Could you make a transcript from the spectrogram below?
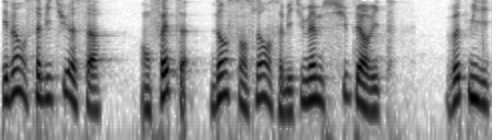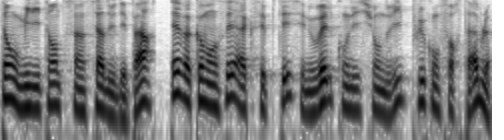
Eh bien on s'habitue à ça. En fait, dans ce sens-là, on s'habitue même super vite. Votre militant ou militante sincère du départ, elle va commencer à accepter ces nouvelles conditions de vie plus confortables,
